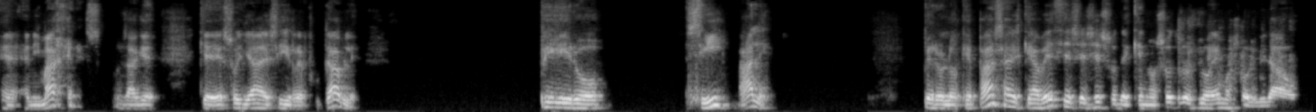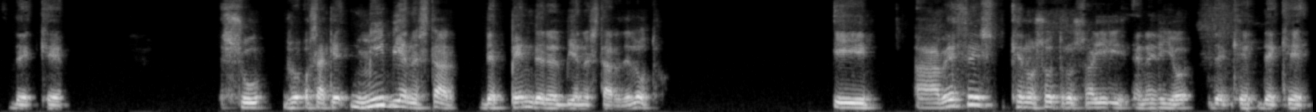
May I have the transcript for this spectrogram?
en, en, imágenes, o sea que, que eso ya es irrefutable. Pero sí, vale. Pero lo que pasa es que a veces es eso de que nosotros lo hemos olvidado, de que su, o sea, que mi bienestar depende del bienestar del otro. Y a veces que nosotros ahí en ello, de que, de que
